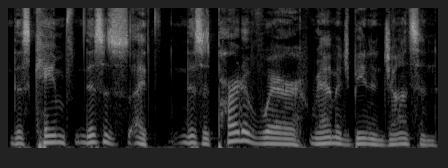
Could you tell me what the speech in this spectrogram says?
this came. This is I. This is part of where Ramage, Bean, and Johnson,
